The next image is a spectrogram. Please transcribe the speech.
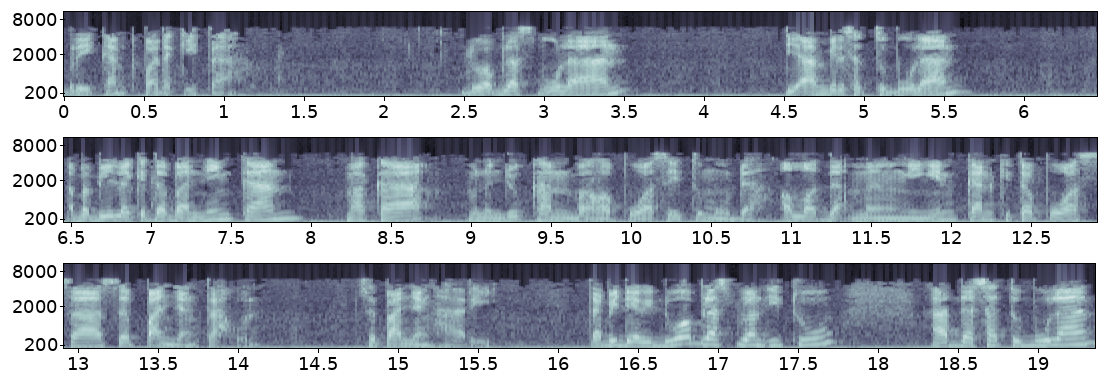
berikan kepada kita. 12 bulan diambil satu bulan. Apabila kita bandingkan, maka menunjukkan bahwa puasa itu mudah. Allah tidak menginginkan kita puasa sepanjang tahun sepanjang hari. Tapi dari 12 bulan itu ada satu bulan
